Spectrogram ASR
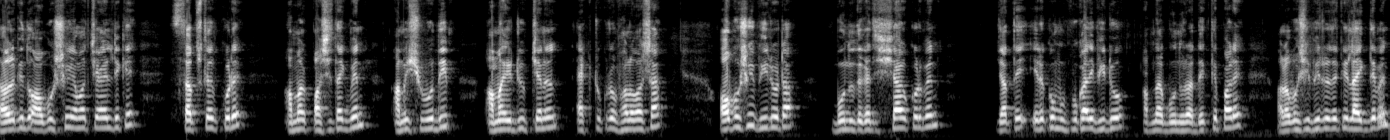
তাহলে কিন্তু অবশ্যই আমার চ্যানেলটিকে সাবস্ক্রাইব করে আমার পাশে থাকবেন। আমি শুভদীপ, আমার ইউটিউব চ্যানেল এক টুকরো ভালোবাসা। অবশ্যই ভিডিওটা বন্ধুদের কাছে শেয়ার করবেন, যাতে এরকম উপকারী ভিডিও আপনার বন্ধুরা দেখতে পারে। আর অবশ্যই ভিডিওতে একটি লাইক দেবেন।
